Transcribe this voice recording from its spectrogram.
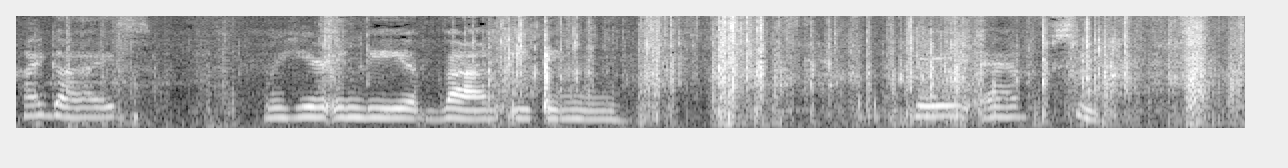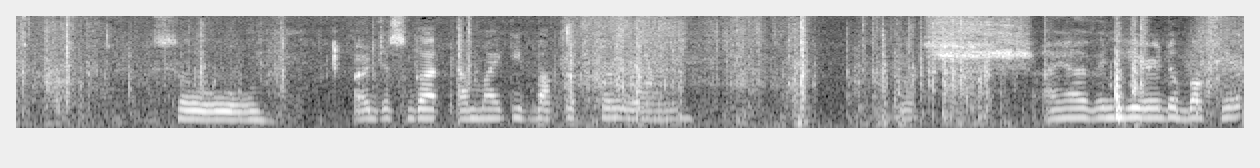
Hi guys. We're here in the van eating KFC. So I just got a mighty bucket for one. Which I have in here the bucket.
